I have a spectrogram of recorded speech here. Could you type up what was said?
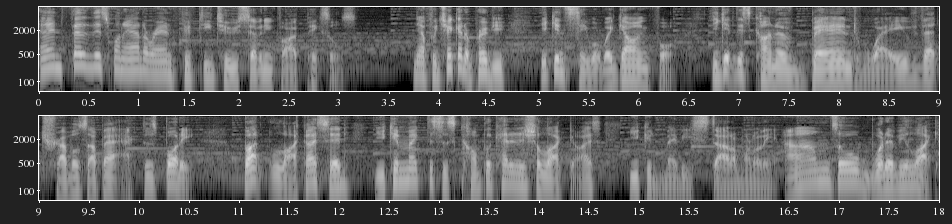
and feather this one out around 50 to 75 pixels. Now if we check out a preview, you can see what we're going for. You get this kind of band wave that travels up our actor's body. But like I said, you can make this as complicated as you like guys. You could maybe start on one of the arms or whatever you like.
